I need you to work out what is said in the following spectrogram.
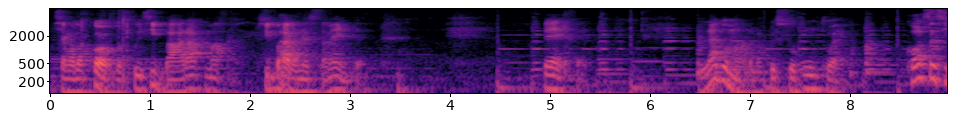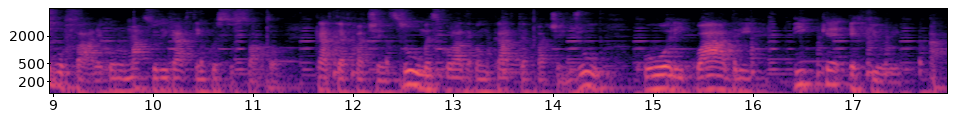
siamo d'accordo, qui si bara, ma si bara onestamente. Perfetto. La domanda a questo punto è: cosa si può fare con un mazzo di carte in questo stato? Carte a faccia in su, mescolate con carte a faccia in giù, cuori, quadri, picche e fiori. Ah,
